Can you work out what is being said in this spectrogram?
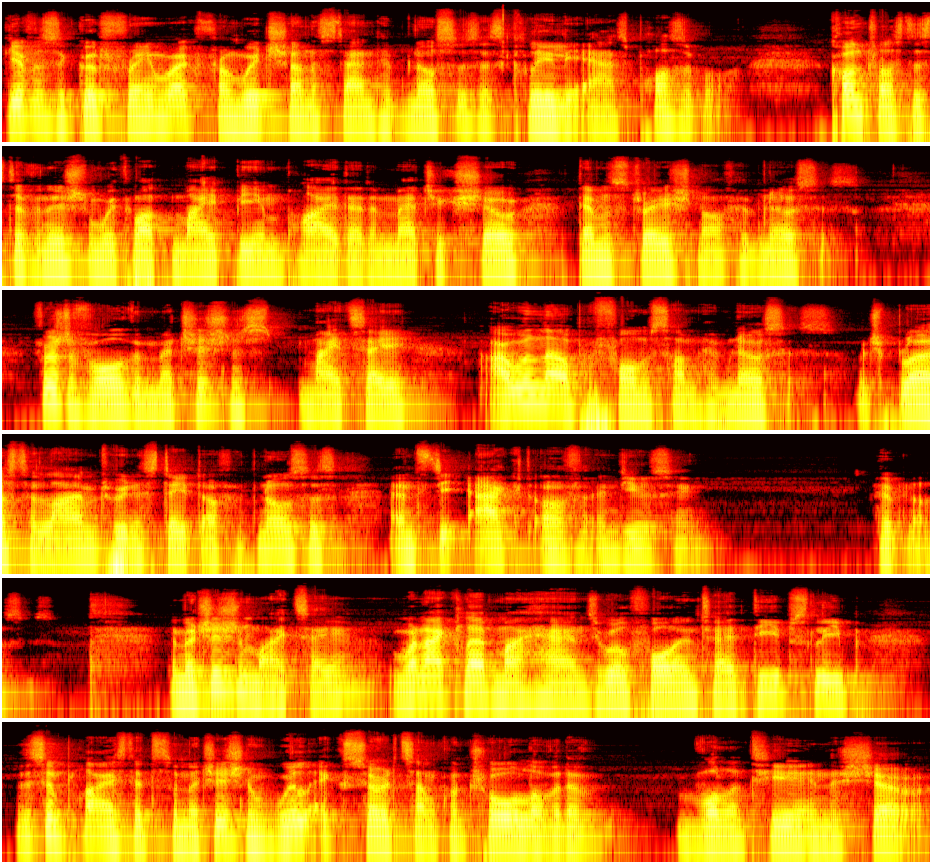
give us a good framework from which to understand hypnosis as clearly as possible. Contrast this definition with what might be implied at a magic show demonstration of hypnosis. First of all, the magicians might say, I will now perform some hypnosis, which blurs the line between a state of hypnosis and the act of inducing hypnosis. The magician might say, When I clap my hands, you will fall into a deep sleep. This implies that the magician will exert some control over the volunteer in the show.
